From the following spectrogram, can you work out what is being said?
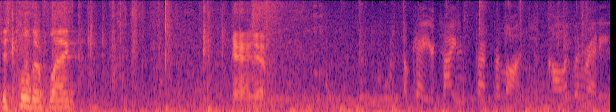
Just pull their flag. Yeah, yep. Okay, your Titan's prepped for launch. Call it when ready.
